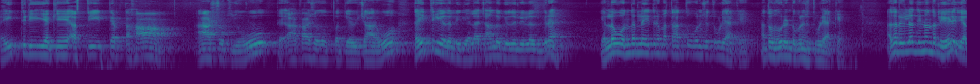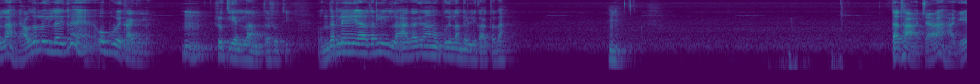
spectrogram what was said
ತೈತ್ರೀಯಕೆ ಅಸ್ತಿ ಇತ್ಯರ್ಥ. ಆ ಶ್ರುತಿಯು ಆಕಾಶದ ಉತ್ಪತ್ತಿಯ ವಿಚಾರವು ತೈತ್ರೀಯದಲ್ಲಿ ಇದೆಯಲ್ಲ ಚಾಂದೋಗ್ಯದಲ್ಲಿ ಇಲ್ಲದಿದ್ದರೆ ಎಲ್ಲವೂ ಒಂದರಲ್ಲೇ ಇದ್ದರೆ ಮತ್ತು ಹತ್ತು ಉಪನಿಷತ್ತುಗಳು ಯಾಕೆ? ಅಥವಾ ನೂರೆಂಟು ಉಪನಿಷತ್ತುಗಳು ಯಾಕೆ? ಅದರ ಇಲ್ಲದ ಇನ್ನೊಂದರಲ್ಲಿ ಹೇಳಿದೆಯಲ್ಲ, ಯಾವುದರಲ್ಲೂ ಇಲ್ಲದಿದ್ದರೆ ಒಪ್ಪಬೇಕಾಗಿಲ್ಲ. ಹ್ಞೂ ಶ್ರುತಿಯಲ್ಲ ಅಂತ ಶ್ರುತಿ. ಒಂದರಲ್ಲೇ ಅದರಲ್ಲಿ ಇಲ್ಲ. ಹಾಗಾಗಿ ನಾನು ಒಪ್ಪುದಿಲ್ಲ ಅಂತ ಹೇಳಲಿಕ್ಕೆ ಆಗ್ತದ? ಹ್ಞೂ ತಥಾ ಚ ಹಾಗೆ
